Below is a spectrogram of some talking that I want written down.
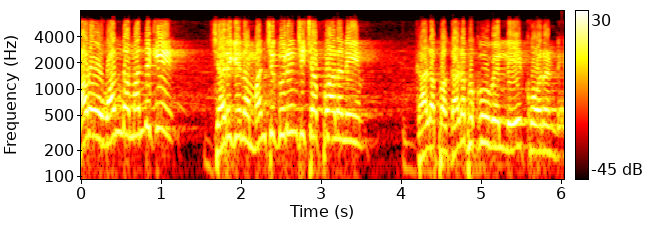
మరో వంద మందికి జరిగిన మంచి గురించి చెప్పాలని గడప గడపకు వెళ్ళి కోరండి.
